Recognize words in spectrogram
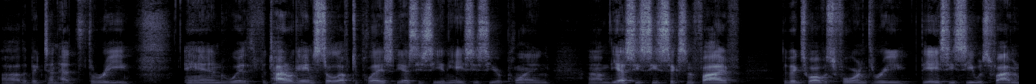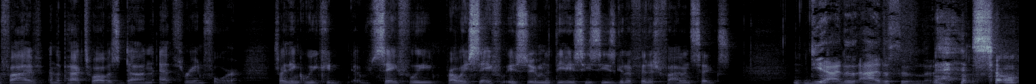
Uh, the Big Ten had three. And with the title game still left to play, so the SEC and the ACC are playing. Um, the SEC six and five. The Big Twelve was four and three. The ACC was five and five, and the Pac-12 is done at three and four. So I think we could safely, probably safely, assume that the ACC is going to finish five and six. Yeah, I'd, I'd assume that. so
